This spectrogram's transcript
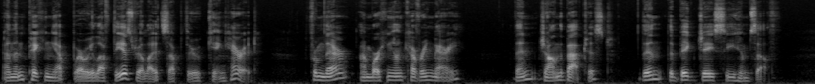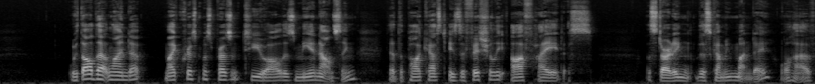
and then picking up where we left the Israelites up through King Herod. From there, I'm working on covering Mary, then John the Baptist, then the big JC himself. With all that lined up, my Christmas present to you all is me announcing that the podcast is officially off hiatus. Starting this coming Monday, we'll have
